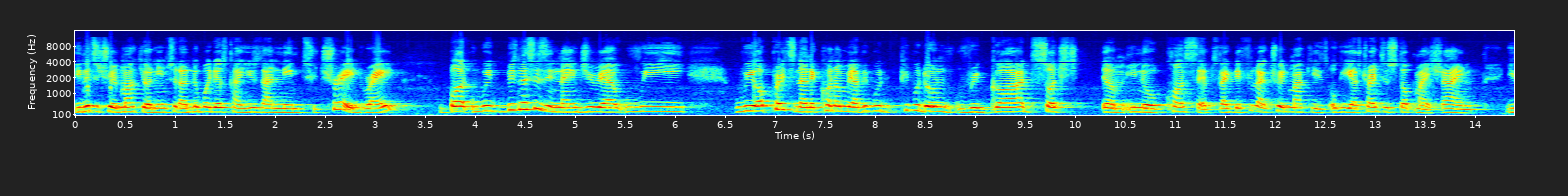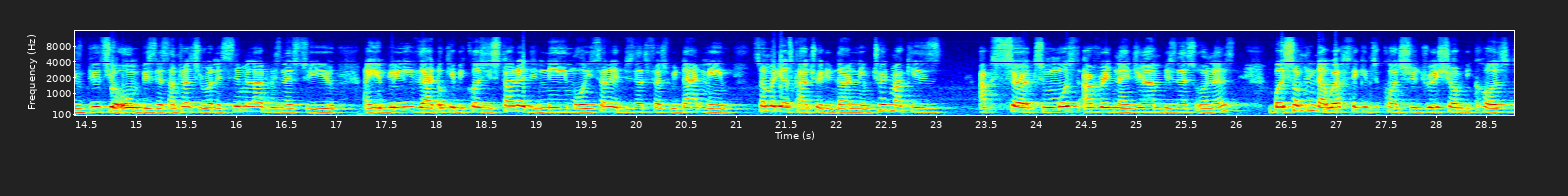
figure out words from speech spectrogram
you need to trademark your name so that nobody else can use that name to trade, right? But with businesses in Nigeria, we we operate in an economy that people people don't regard such um, you know, concepts. Like they feel like trademark is okay, you're trying to stop my shine. You've built your own business. I'm trying to run a similar business to you. And you believe that, okay, because you started the name or you started a business first with that name, somebody else can't trade in that name. Trademark is absurd to most average Nigerian business owners, but it's something that we have to take into consideration because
